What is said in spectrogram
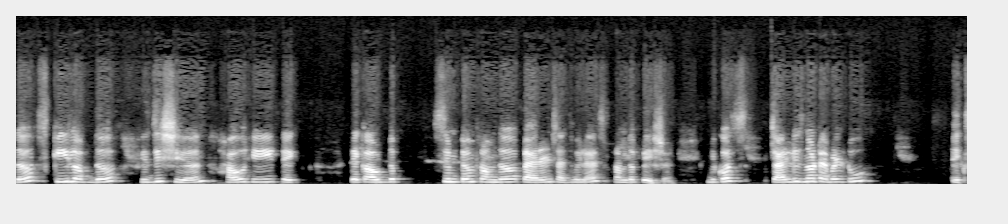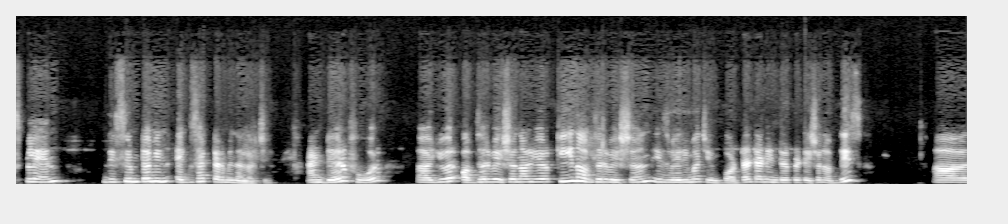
the skill of the physician how he take take out the symptom from the parents as well as from the patient. Because child is not able to explain the symptom in exact terminology. And therefore uh, your observation or your keen observation is very much important and interpretation of this uh,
